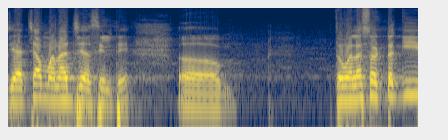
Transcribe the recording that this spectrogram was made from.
ज्याच्या मनात जे असेल ते. तर मला असं वाटतं की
